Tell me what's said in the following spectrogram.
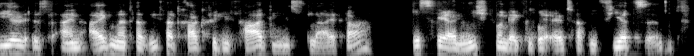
Tarifziel ist ein eigener Tarifvertrag für die Fahrdienstleiter, bisher nicht von der GDL tarifiert sind.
